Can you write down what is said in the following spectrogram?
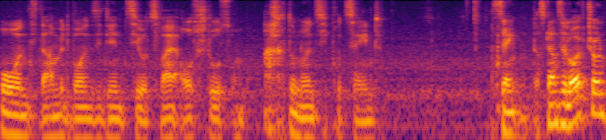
und damit wollen sie den CO2-Ausstoß um 98 Prozent senken. Das Ganze läuft schon,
